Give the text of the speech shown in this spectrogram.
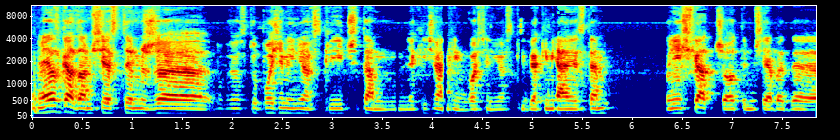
No ja zgadzam się z tym, że po prostu poziom juniorski, czy tam jakiś ranking właśnie juniorski, w jakim ja jestem, to nie świadczy o tym, czy ja będę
